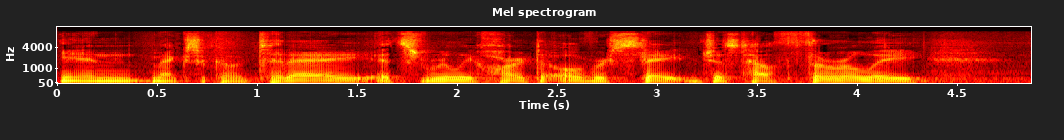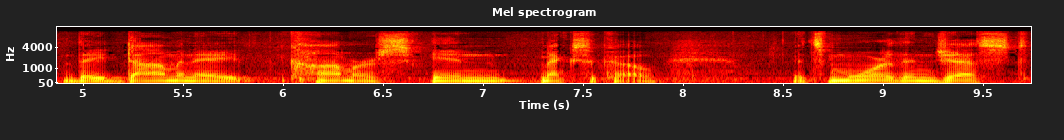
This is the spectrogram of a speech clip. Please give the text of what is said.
in Mexico. Today, it's really hard to overstate just how thoroughly they dominate commerce in Mexico. It's more than just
